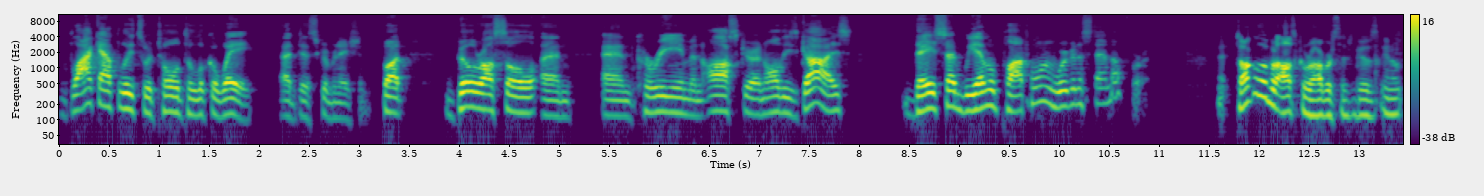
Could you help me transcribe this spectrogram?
black athletes were told to look away at discrimination. But Bill Russell and and Kareem and Oscar and all these guys they said we have a platform and we're going to stand up for it. Talk a little bit about Oscar Robertson because you know,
